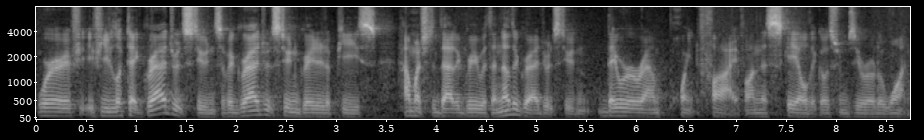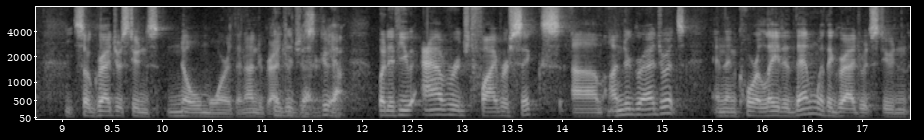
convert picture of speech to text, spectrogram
Where if, if you looked at graduate students, if a graduate student graded a piece, how much did that agree with another graduate student? They were around 0.5 on this scale that goes from zero to one. Hmm. So graduate students know more than undergraduates, which is good. Yeah. But if you averaged five or six um, undergraduates and then correlated them with a graduate student,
